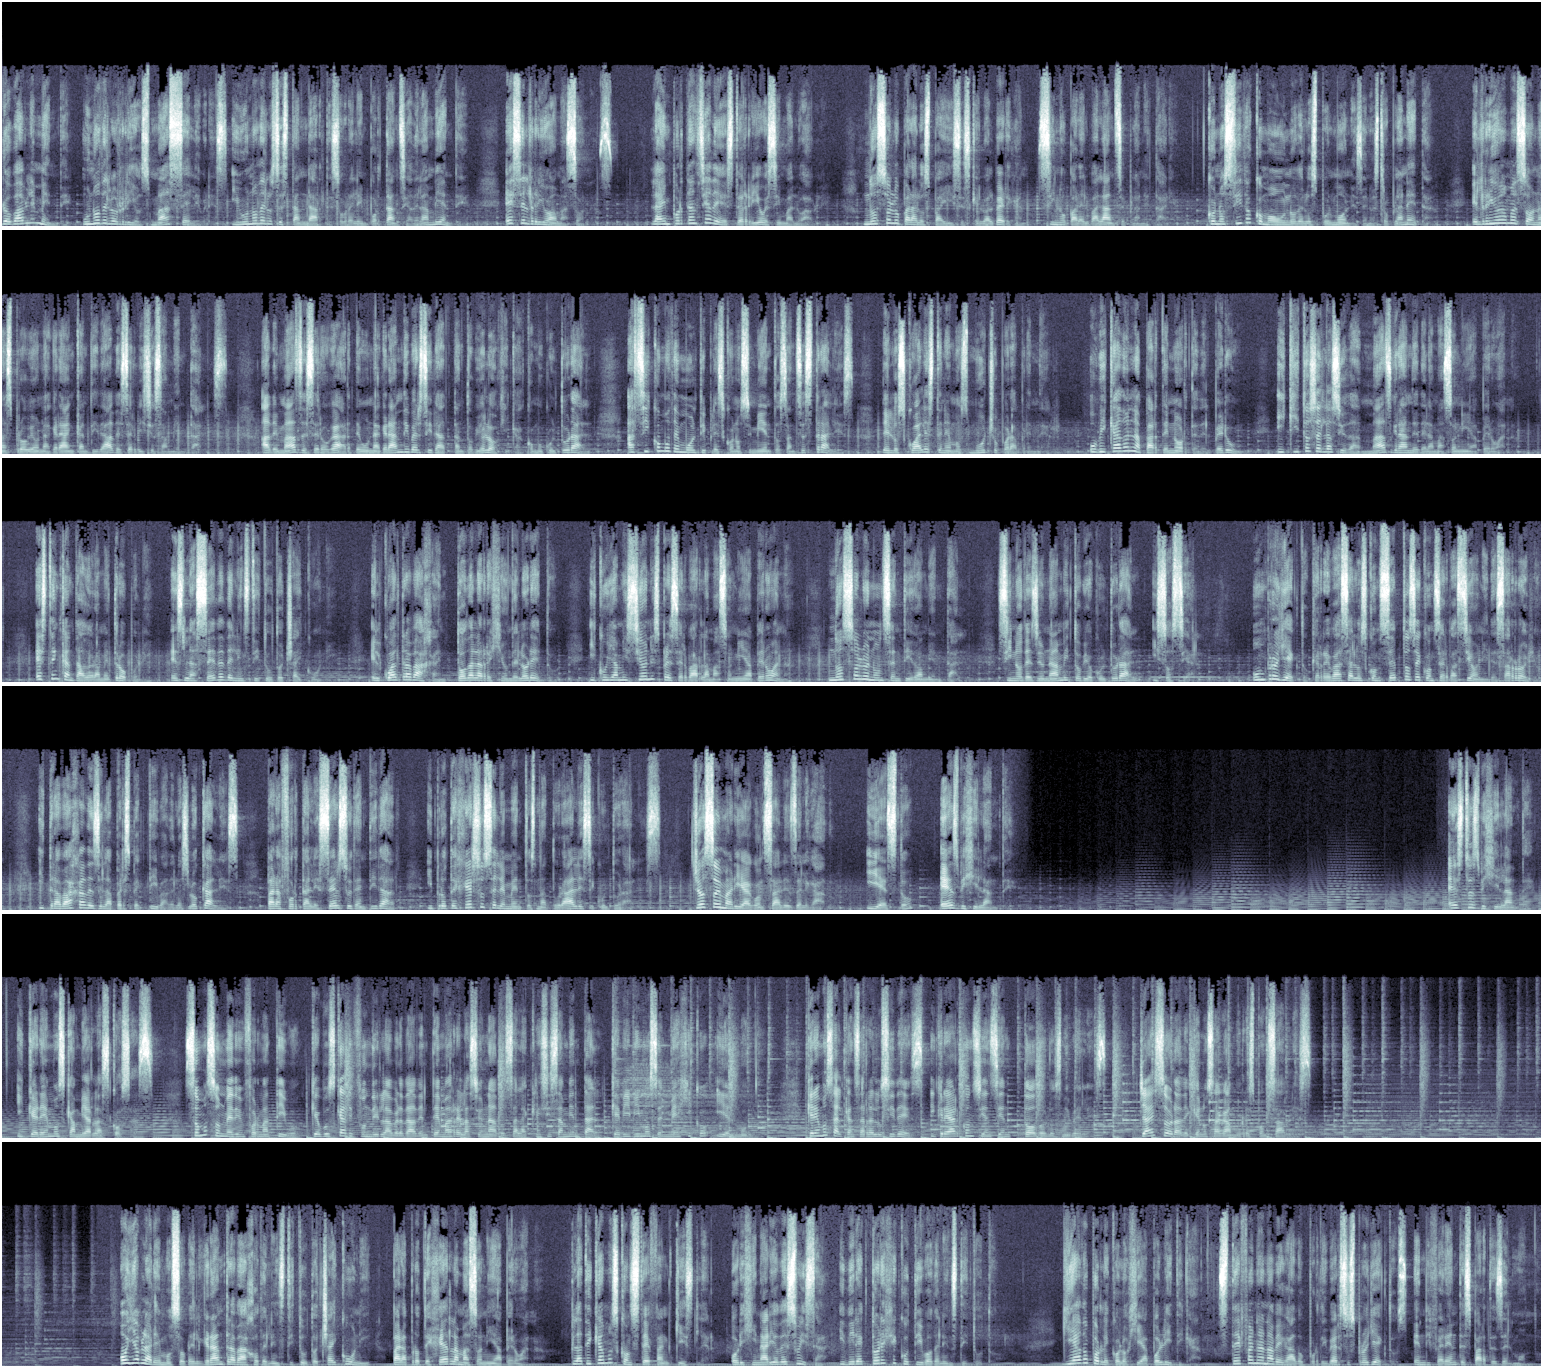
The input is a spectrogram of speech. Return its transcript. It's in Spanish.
Probablemente uno de los ríos más célebres y uno de los estandartes sobre la importancia del ambiente es el río Amazonas. La importancia de este río es invaluable, no solo para los países que lo albergan, sino para el balance planetario. Conocido como uno de los pulmones de nuestro planeta, el río Amazonas provee una gran cantidad de servicios ambientales además de ser hogar de una gran diversidad tanto biológica como cultural, así como de múltiples conocimientos ancestrales, de los cuales tenemos mucho por aprender. Ubicado en la parte norte del Perú, Iquitos es la ciudad más grande de la Amazonía peruana. Esta encantadora metrópoli es la sede del Instituto Chaikuni, el cual trabaja en toda la región de Loreto y cuya misión es preservar la Amazonía peruana, no solo en un sentido ambiental, sino desde un ámbito biocultural y social. Un proyecto que rebasa los conceptos de conservación y desarrollo y trabaja desde la perspectiva de los locales para fortalecer su identidad y proteger sus elementos naturales y culturales. Yo soy María González Delgado y esto es Vigilante. Esto es Vigilante y queremos cambiar las cosas. Somos un medio informativo que busca difundir la verdad en temas relacionados a la crisis ambiental que vivimos en México y el mundo. Queremos alcanzar la lucidez y crear conciencia en todos los niveles. Ya es hora de que nos hagamos responsables. Hoy hablaremos sobre el gran trabajo del Instituto Chaikuni para proteger la Amazonía peruana. Platicamos con Stefan Kistler, originario de Suiza y director ejecutivo del instituto. Guiado por la ecología política, Stefan ha navegado por diversos proyectos en diferentes partes del mundo,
